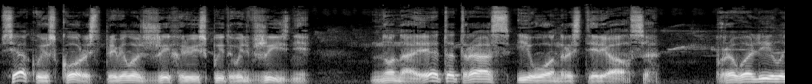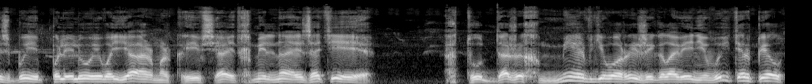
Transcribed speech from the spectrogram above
Всякую скорость привелось Жихарю испытывать в жизни, но на этот раз и он растерялся. Провалилась бы Полилюева ярмарка и вся эта хмельная затея. А тут даже хмель в его рыжей голове не вытерпел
